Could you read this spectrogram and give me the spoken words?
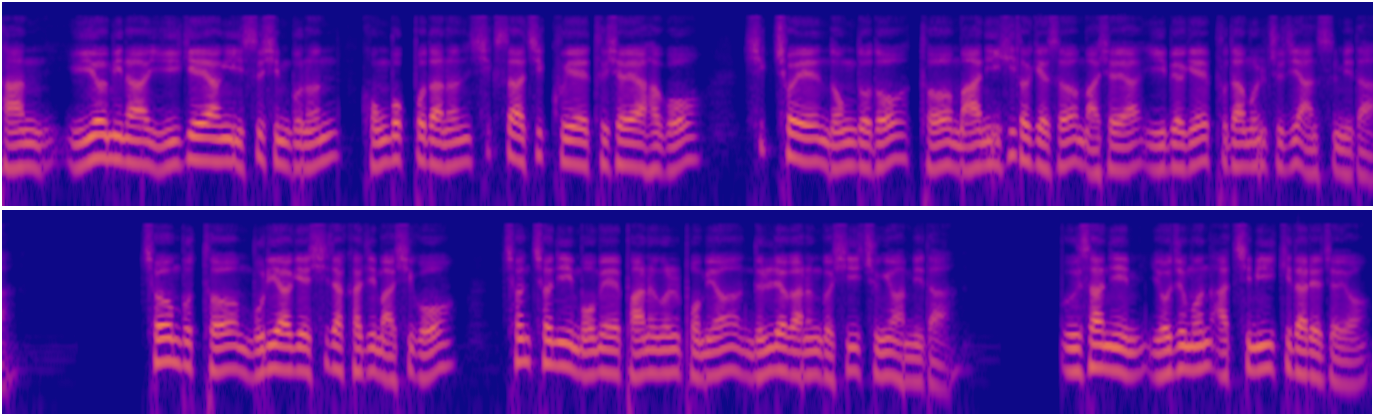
단 위염이나 위궤양이 있으신 분은 공복보다는 식사 직후에 드셔야 하고 식초의 농도도 더 많이 희석해서 마셔야 이벽에 부담을 주지 않습니다. 처음부터 무리하게 시작하지 마시고 천천히 몸의 반응을 보며 늘려가는 것이 중요합니다. 의사님, 요즘은 아침이 기다려져요.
